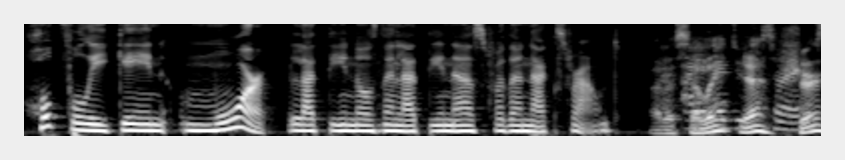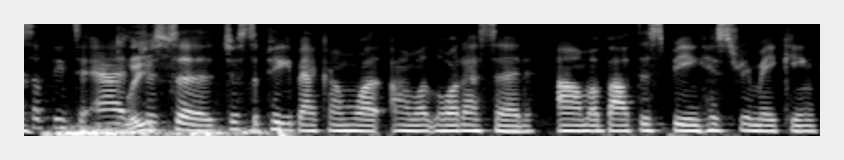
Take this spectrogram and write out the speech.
hopefully gain more Latinos and Latinas for the next round. Araceli? I, I do, yeah, sorry, I have something to add, Please. just to just to piggyback on what on what Laura said um, about this being history making.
